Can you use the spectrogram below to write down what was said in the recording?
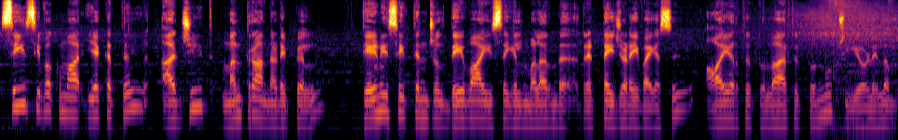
சி. சிவகுமார் இயக்கத்தில் அஜித் மந்த்ரா நடிப்பில் தேனிசை தென்றல் தேவா இசையில் மலர்ந்த ரெட்டை ஜடை வயசு ஆயிரத்தி தொள்ளாயிரத்தி தொன்னூற்றி ஏழிலும்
